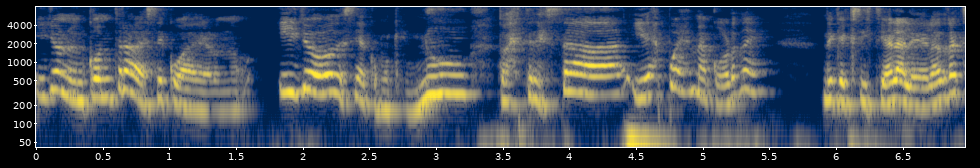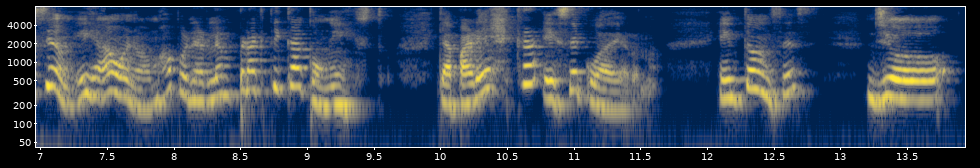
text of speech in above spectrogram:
Y yo no encontraba ese cuaderno. Y yo decía como que no, toda estresada. Y después me acordé de que existía la ley de la atracción. Y dije, ah, bueno, vamos a ponerla en práctica con esto. Que aparezca ese cuaderno. Entonces, yo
